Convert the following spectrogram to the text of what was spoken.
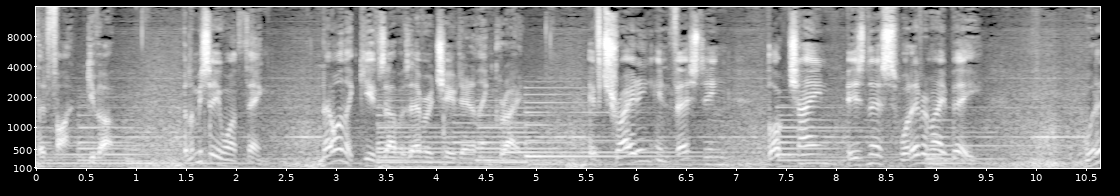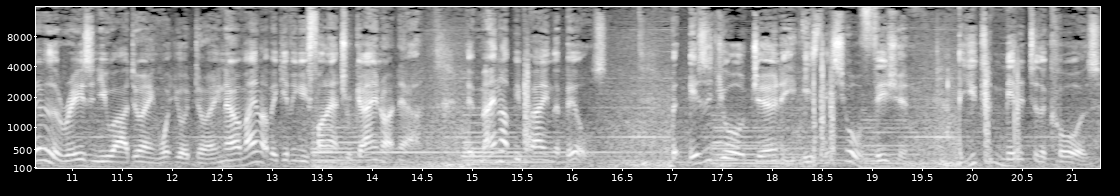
then fine, give up. But let me tell you one thing no one that gives up has ever achieved anything great. If trading, investing, blockchain, business, whatever it may be, whatever the reason you are doing what you're doing, now it may not be giving you financial gain right now, it may not be paying the bills, but is it your journey? Is this your vision? Are you committed to the cause?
